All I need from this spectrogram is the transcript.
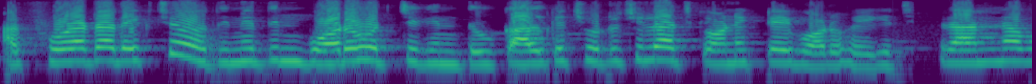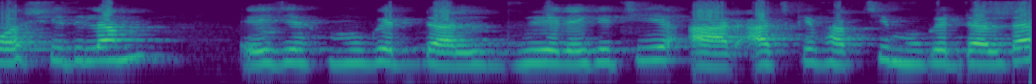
আর ফোড়াটা দেখছ? দিনের দিন বড় হচ্ছে কিন্তু, কালকে ছোট ছিল, আজকে অনেকটাই বড় হয়ে গেছে। রান্না বসিয়ে দিলাম, এই যে মুগের ডাল ধুয়ে রেখেছি, আর আজকে ভাবছি মুগের ডালটা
